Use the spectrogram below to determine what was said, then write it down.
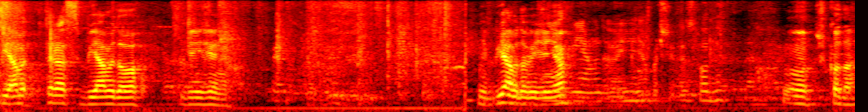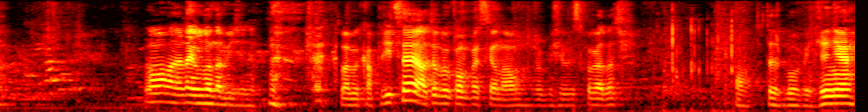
bijamy, teraz bijamy do więzienia. Nie wbijamy do więzienia. Wbijamy do więzienia, patrzcie, to jest wody. O, szkoda. No, ale tak wygląda więzienie. tu mamy kaplicę, a tu był konfesjonał, żeby się wyspowiadać. O, tu też było więzienie.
